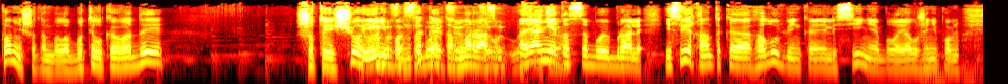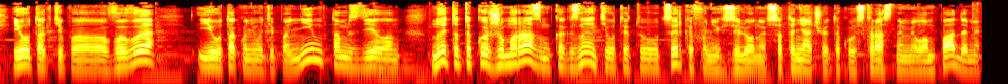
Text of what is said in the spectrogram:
Помнишь, что там было? Бутылка воды, что-то еще, И я они не просто помню, с собой какая там эти маразм. лосины, А они да? это с собой брали. И сверху она такая голубенькая или синяя была, я уже не помню. И вот так, типа, ВВ, и вот так у него, типа, ним там сделан. Но это такой же маразм, как, знаете, вот эту церковь у них зеленую, сатанячую такую, с красными лампадами,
